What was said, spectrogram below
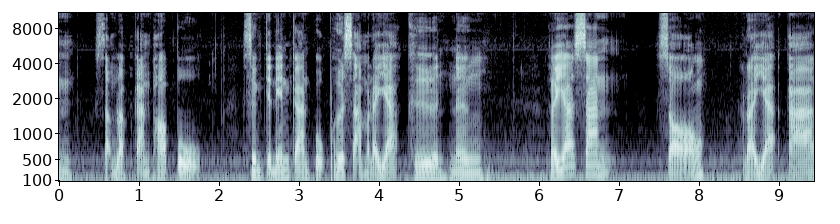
นสำหรับการเพาะปลูก ซึ่งจะเน้นการปลูกพืชสามระยะคือ 1. ระยะสั้น 2. ระยะกลาง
